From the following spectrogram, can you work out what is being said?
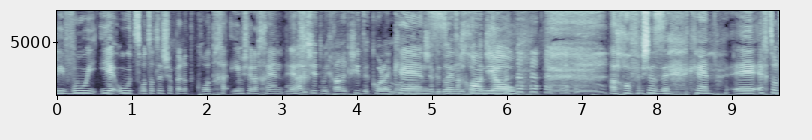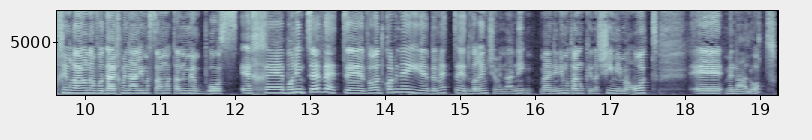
ליווי, ייעוץ, רוצות לשפר את קורות חיים שלכן. נראה לי שתמיכה רגשית זה כל האימהות כן, בחופש הגדול צריכות נכון, יואו. החופש הזה, כן. אה, איך צולחים רעיון עבודה, איך מנהלים משא ומתן עם הבוס, איך אה, בונים צוות, אה, ועוד כל מיני באמת דברים שמעניינים אותנו כנשים, אימהות, מנהלות.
